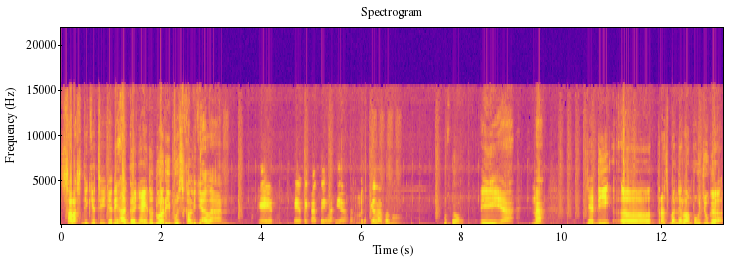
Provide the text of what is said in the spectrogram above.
salah sedikit sih. Jadi harganya itu 2000 sekali jalan. kayak kayak TKT lah ya Bet- oke lah bagus bagus dong Iya. Nah, Jadi uh, Trans Bandar Lampung juga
